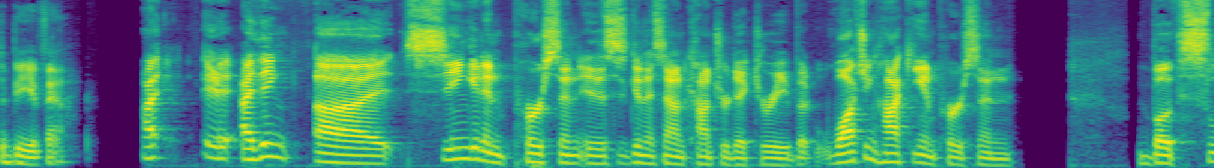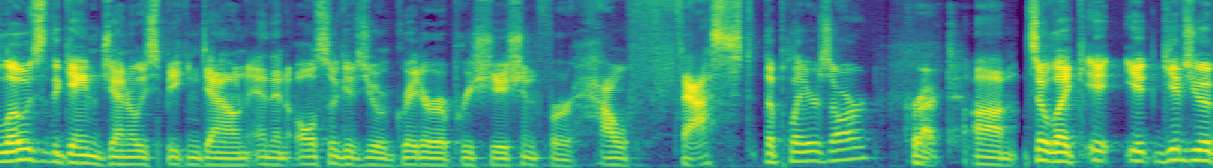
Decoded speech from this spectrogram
to be a fan. I I think uh, seeing it in person. This is going to sound contradictory, but watching hockey in person both slows the game, generally speaking, down, and then also gives you a greater appreciation for how fast the players are. Correct. Um, so like it, it gives you a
